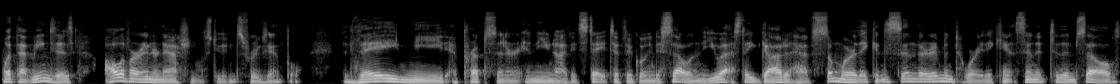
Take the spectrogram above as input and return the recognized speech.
What that means is all of our international students, for example, they need a prep center in the United States if they're going to sell in the US. They got to have somewhere they can send their inventory. They can't send it to themselves.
